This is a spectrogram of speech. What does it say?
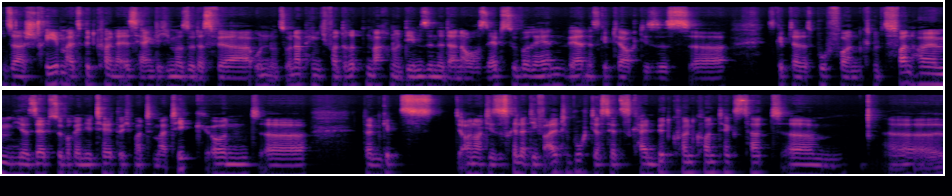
unser Streben als Bitcoiner ist ja eigentlich immer so, dass wir uns unabhängig von Dritten machen und in dem Sinne dann auch selbstsouverän werden. Es gibt ja auch dieses, äh, es gibt ja das Buch von Knut Svanholm, hier Selbstsouveränität durch Mathematik und äh, dann gibt es auch noch dieses relativ alte Buch, das jetzt keinen Bitcoin-Kontext hat, ähm, äh,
